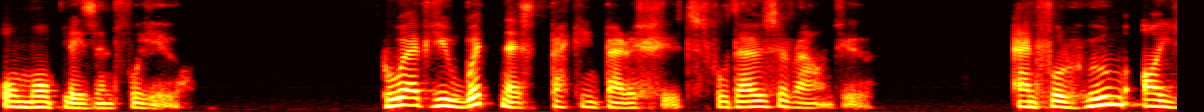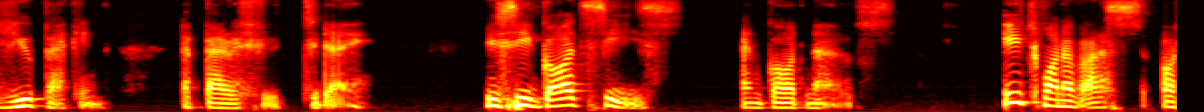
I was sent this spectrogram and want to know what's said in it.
or more pleasant for you? Who have you witnessed packing parachutes for those around you? And for whom are you packing a parachute today? You see, God sees and God knows. Each one of us are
